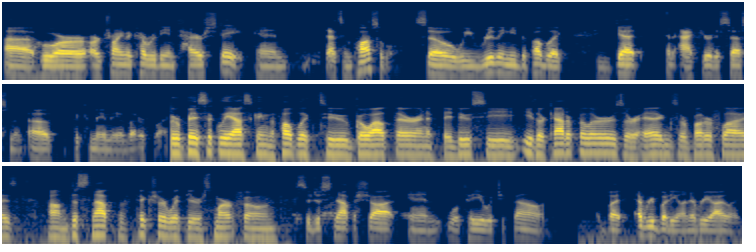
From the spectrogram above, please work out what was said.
uh, who are, are trying to cover the entire state, and that's impossible. So we really need the public to get an accurate assessment of the Kamehameha butterfly. We're basically asking the public to go out there and if they do see either caterpillars or eggs or butterflies, um, just snap a picture with your smartphone. So just snap a shot and we'll tell you what you found. But everybody on every island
